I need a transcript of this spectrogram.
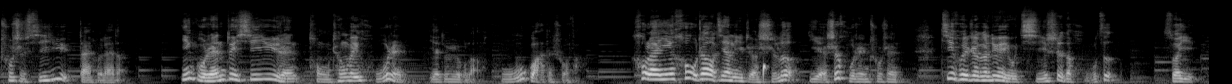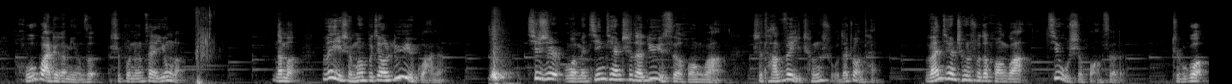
出使西域带回来的，因古人对西域人统称为胡人，也就有了胡瓜的说法。后来因后赵建立者石勒也是胡人出身，忌讳这个略有歧视的胡字，所以胡瓜这个名字是不能再用了。那么为什么不叫绿瓜呢？其实我们今天吃的绿色黄瓜是它未成熟的状态，完全成熟的黄瓜就是黄色的，只不过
